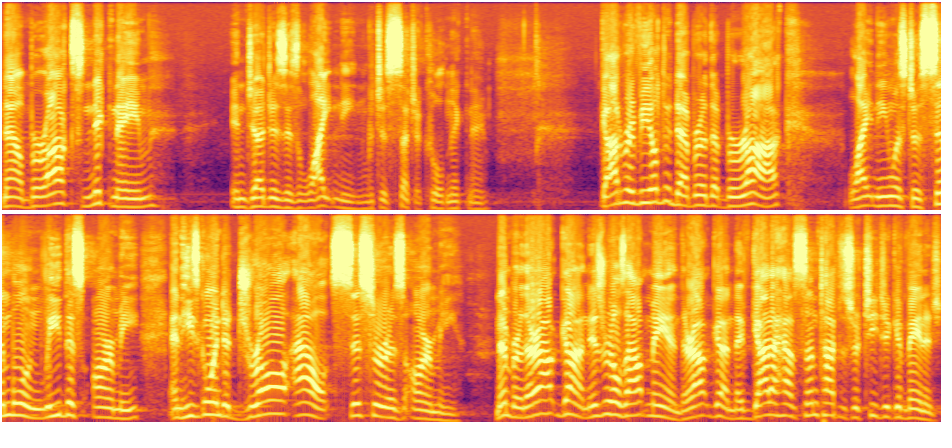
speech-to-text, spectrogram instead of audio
Now, Barak's nickname in Judges is Lightning, which is such a cool nickname. God revealed to Deborah that Barak, lightning, was to assemble and lead this army, and he's going to draw out Sisera's army. Remember, they're outgunned. Israel's outmanned. They're outgunned. They've got to have some type of strategic advantage.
